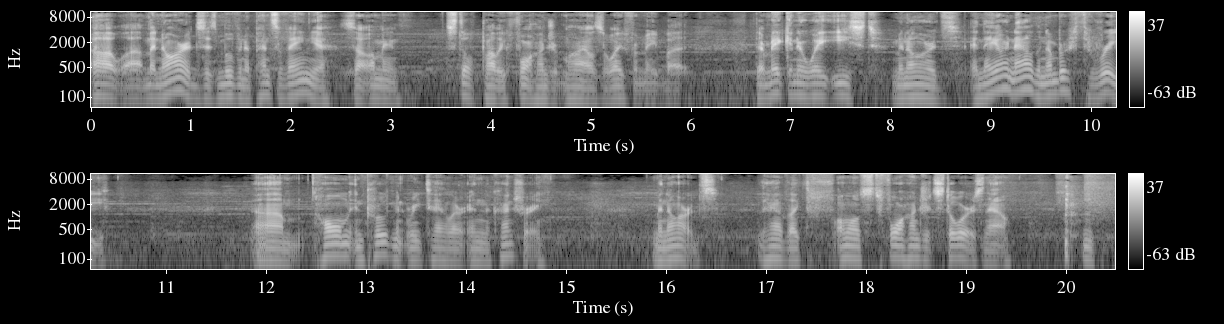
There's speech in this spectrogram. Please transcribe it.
Oh, uh, Menards is moving to Pennsylvania. So, I mean, still probably 400 miles away from me, but they're making their way east, Menards. And they are now the number three um, home improvement retailer in the country. Menards. They have like almost 400 stores now.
